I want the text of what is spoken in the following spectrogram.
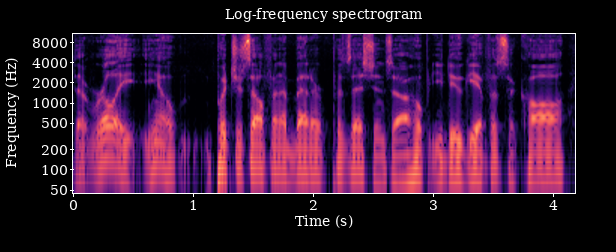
that really you know put yourself in a better position. So I hope you do give us a call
